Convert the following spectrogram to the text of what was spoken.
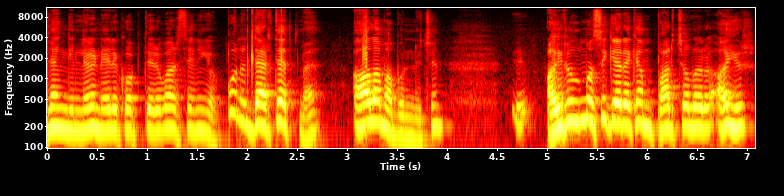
Zenginlerin helikopteri var senin yok. Bunu dert etme. Ağlama bunun için. E, ayrılması gereken parçaları ayır.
